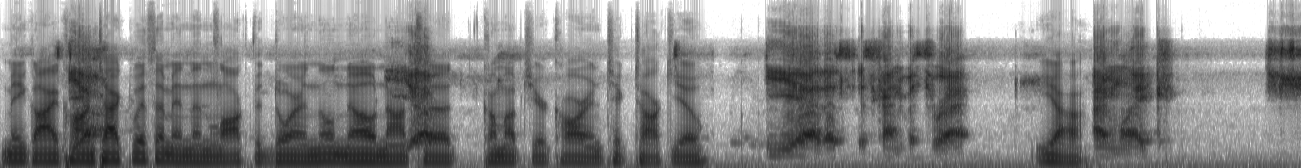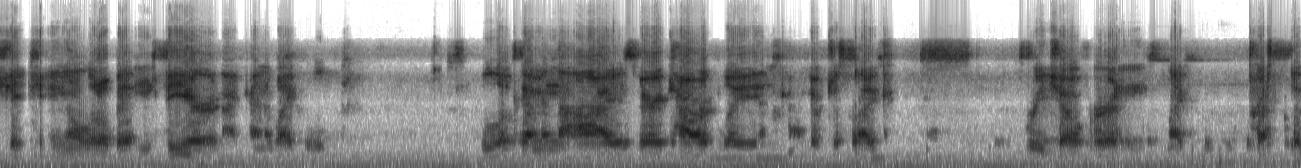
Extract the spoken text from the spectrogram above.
make eye contact with them, and then lock the door, and they'll know not to come up to your car and TikTok you. Yeah, that's it's kind of a threat. Yeah, I'm like shaking a little bit in fear, and I kind of like look them in the eyes, very cowardly, and kind of just like reach over and like press the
